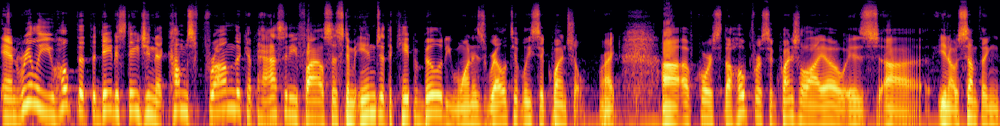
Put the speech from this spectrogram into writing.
and really, you hope that the data staging that comes from the capacity file system into the capability one is relatively sequential, right? Uh, of course, the hope for sequential I/O is, uh, you know, something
